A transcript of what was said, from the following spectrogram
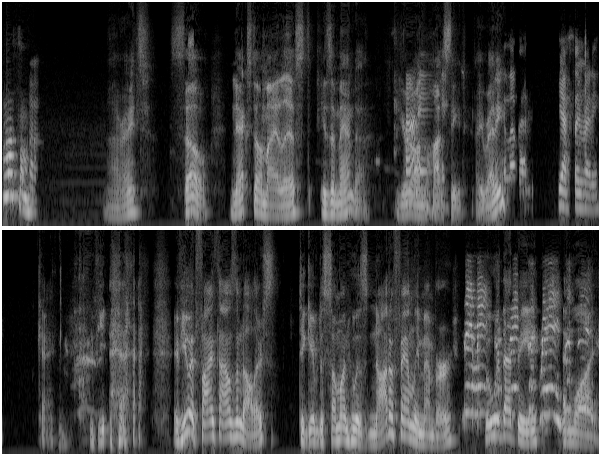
Awesome. All right. So next on my list is Amanda. You're Hi. on the hot seat. Are you ready? I love it. Yes, I'm ready. Okay. If you if you had five thousand dollars to give to someone who is not a family member, who would that be and why?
